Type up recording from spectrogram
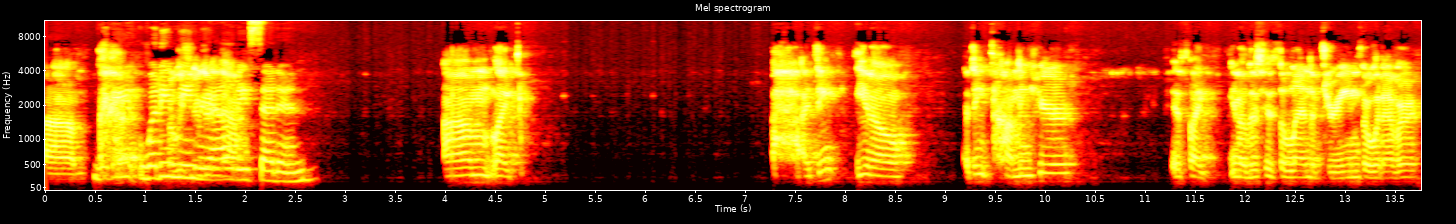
Um, what do you, what do you mean reality set in? Um, like, I think, you know, I think coming here, it's like, you know, this is the land of dreams or whatever.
